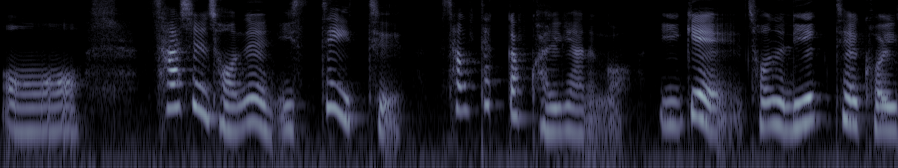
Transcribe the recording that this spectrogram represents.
어, 사실 저는 이 state, 상태값 관리하는 거 이게 저는 React의 거의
